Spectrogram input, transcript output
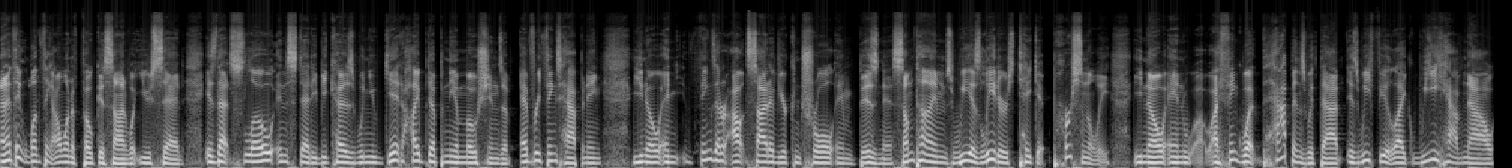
And I think one thing I want to focus on what you said is that slow and steady because when you get hyped up in the emotions of everything's happening, you know, and things that are outside of your control in business, sometimes we as leaders take it personally, you know, and I think what happens with that is we feel like we have now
